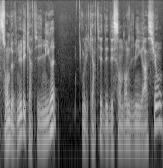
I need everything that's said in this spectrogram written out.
sont devenus les quartiers immigrés ou les quartiers des descendants de l'immigration.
